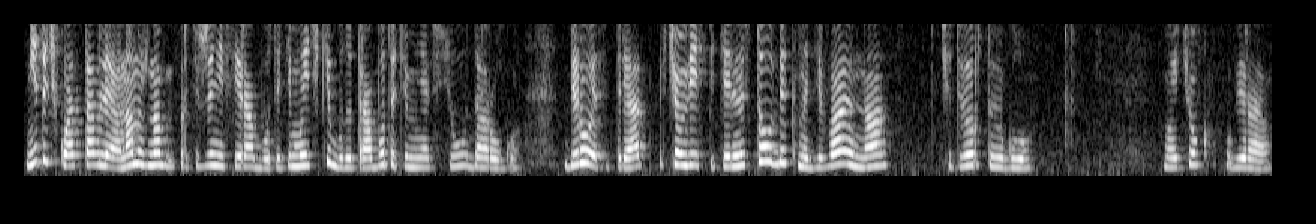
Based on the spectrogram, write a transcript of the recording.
Ниточку оставляю, она нужна на протяжении всей работы. Эти маячки будут работать у меня всю дорогу. Беру этот ряд, причем весь петельный столбик надеваю на четвертую иглу. Маячок убираю.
